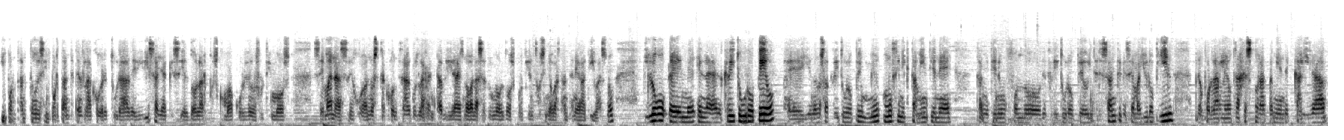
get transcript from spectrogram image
y por tanto es importante tener la cobertura de divisa ya que si el dólar pues como ha ocurrido en las últimas semanas juega nuestra contra pues las rentabilidades no van a ser de 1 o 2% sino bastante negativas ¿no? y luego en, el crédito europeo yéndonos al crédito europeo Mucinic también tiene también tiene un fondo de crédito europeo interesante que se llama Europe Yield, pero por darle otra gestora también de calidad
